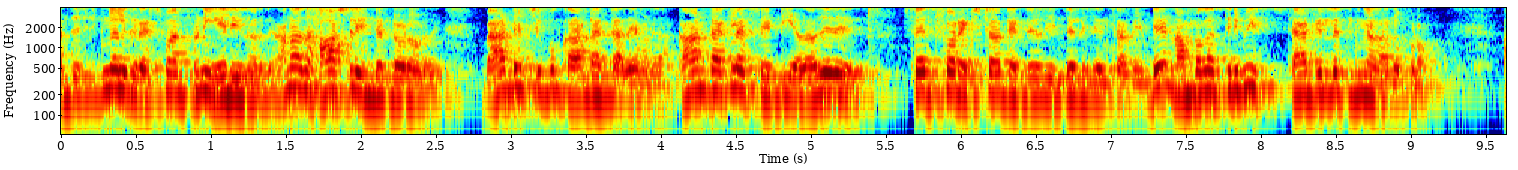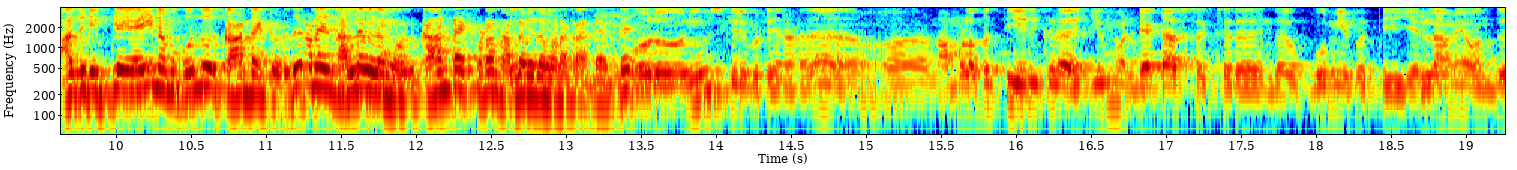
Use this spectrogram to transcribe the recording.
அந்த சிக்னலுக்கு ரெஸ்பான்ஸ் பண்ணி ஏலியன் வருது. ஆனால் அது ஹாஸ்டல் இன்டென்ட்டோட வருது. பேட்டில் ஷிப்பும் கான்டாக்ட் அதே மாதிரி தான். கான்டாக்டில் செட்டி அதாவது சர்ச் ஃபார் எக்ஸ்ட்ரா இன்டெலிஜென்ஸ் அப்படின்ட்டு நம்ம தான் திருப்பி சேட்டலைட்டில் சிக்னல் அனுப்புறோம். அது ரிப்ளை ஆகி நமக்கு வந்து ஒரு கான்டாக்ட் வருது. ஆனா இது நல்ல விதமா வருது. கான்டாக்ட் படம் நல்ல விதமான கான்டாக்ட் ஒரு நியூஸ் கேள்விப்பட்டேன் நானு. நம்மளை பத்தி இருக்கிற ஹியூமன் டேட்டா ஸ்ட்ரக்சர் இந்த பூமியை பத்தி எல்லாமே வந்து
